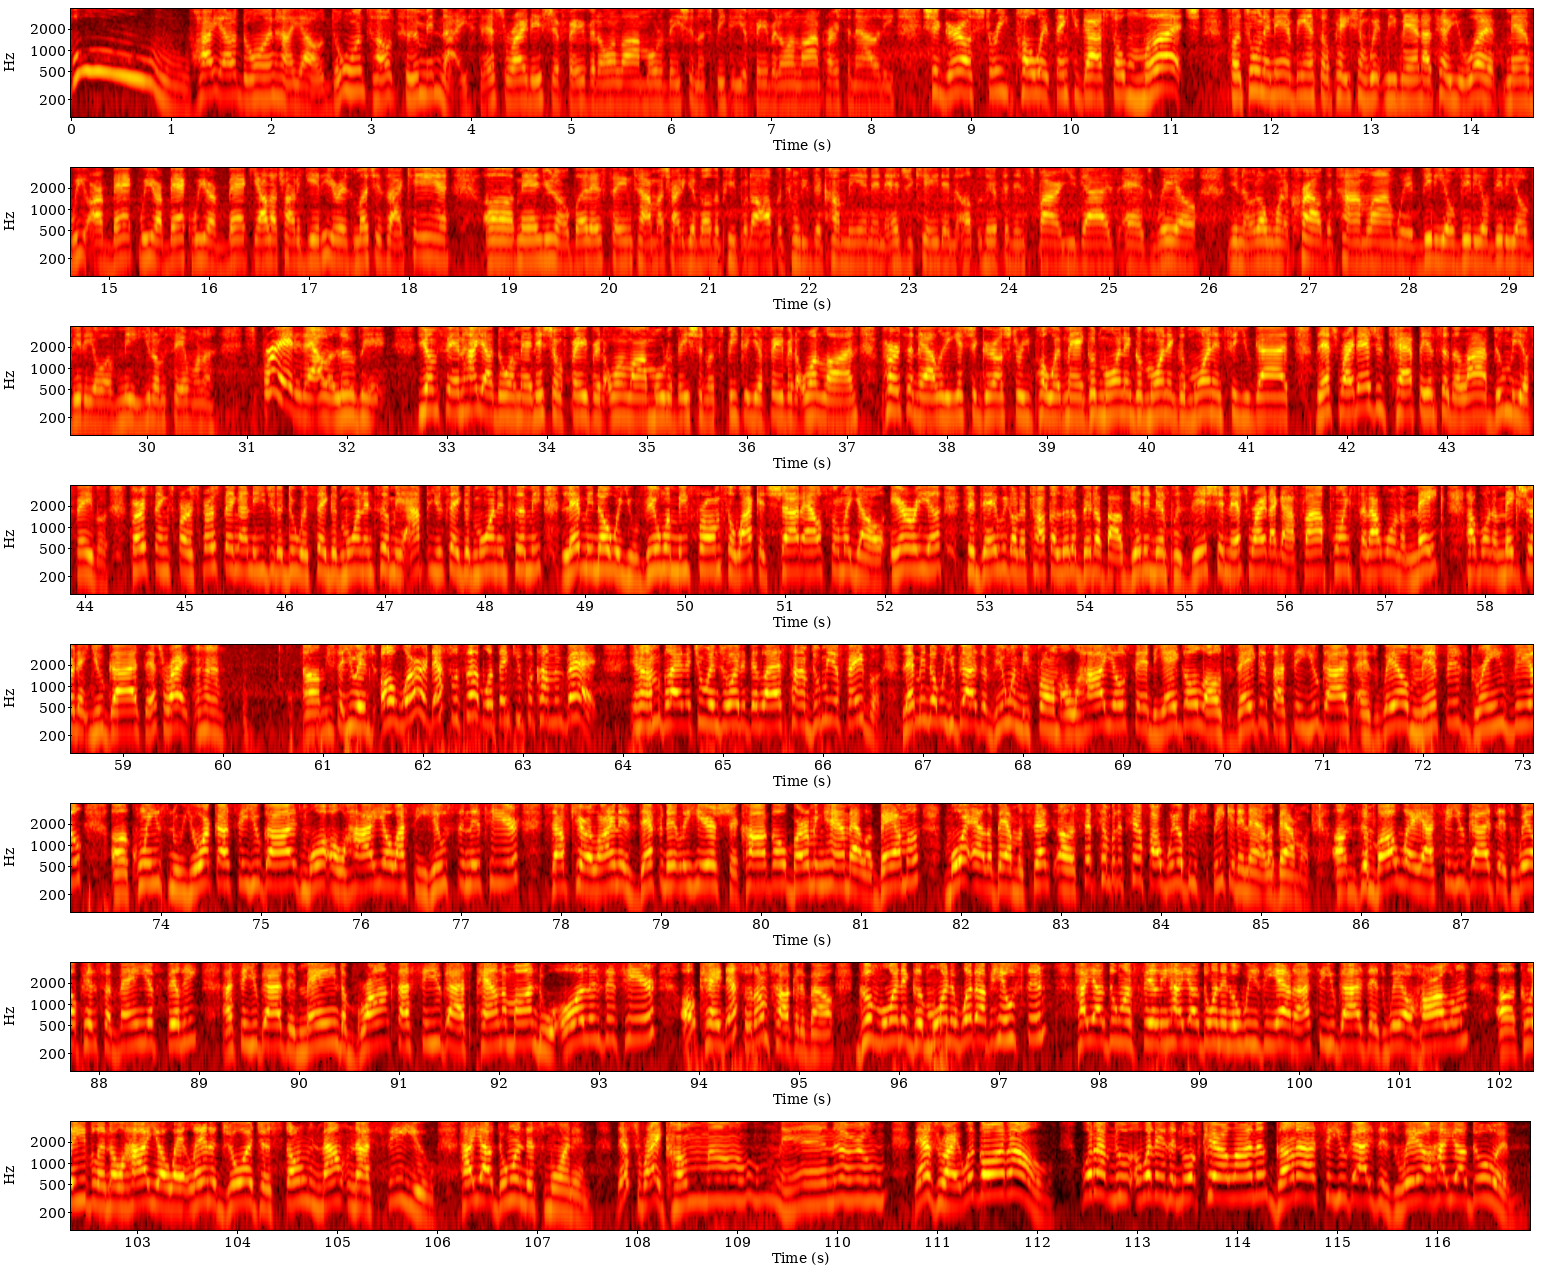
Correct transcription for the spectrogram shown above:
Whoo, how y'all doing? How y'all doing? Talk to me nice. That's right. It's your favorite online motivational speaker, your favorite online personality. It's your girl, Street Poet. Thank you guys so much for tuning in, being so patient with me, man. I tell you what, man, we are back. We are back. We are back. Y'all, I try to get here as much as I can, uh, man, you know, but at the same time, I try to give other people the opportunity to come in and educate and uplift and inspire you guys as well. You know, don't want to crowd the timeline with video, video, video, video of me. You know what I'm saying? Want to spread it out a little bit. You know what I'm saying? How y'all doing, man? It's your favorite online motivational speaker, your favorite online personality. It's your girl, Street Poet, man. Good morning, good morning, good morning to you guys. That's right. As you tap into the live, do me a favor. First things first. First thing I need you to do is say good morning to me. After you say good morning to me, let me know where you viewing me from so I can shout out some of y'all area. Today we're going to talk a little bit about getting in position. That's right. I got five points that I want to make. I want to make sure that you guys, that's right. Mm-hmm um, you said you enjoy. Oh, word. That's what's up. Well, thank you for coming back. You know, I'm glad that you enjoyed it the last time. Do me a favor. Let me know where you guys are viewing me from. Ohio, San Diego, Las Vegas. I see you guys as well. Memphis, Greenville, uh, Queens, New York. I see you guys. More Ohio. I see Houston is here. South Carolina is definitely here. Chicago, Birmingham, Alabama. More Alabama. Uh, September the 10th, I will be speaking in Alabama. Um, Zimbabwe. I see you guys as well. Pennsylvania, Philly. I see you guys in Maine, the Bronx. I see you guys. Panama, New Orleans is here. Okay, that's what I'm talking about. Good morning. Good morning. What up, Houston? How y'all doing, Philly? How y'all doing in Louisiana? I see you guys as well. Harlem, uh, Cleveland, Ohio, Atlanta, Georgia, Stone Mountain. I see you. How y'all doing this morning? That's right. Come on in the room. That's right. What going on? What up, New? What is it, North Carolina? Ghana. I see you guys as well. How y'all doing?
